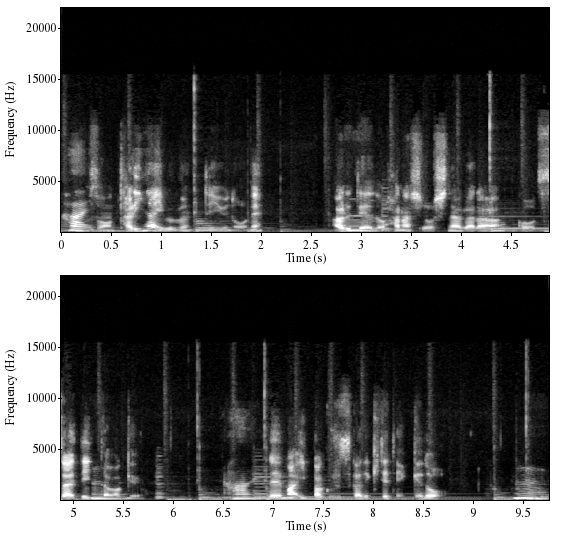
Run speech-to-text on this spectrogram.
はい。その足りない部分っていうのをねある程度話をしながらこう伝えていったわけよ。はい。でまあ1泊2日で来ててんけどうん。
